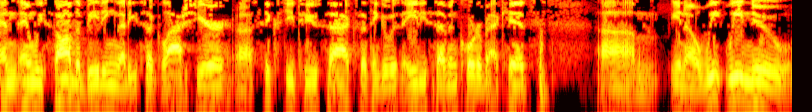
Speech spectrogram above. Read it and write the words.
and and we saw the beating that he took last year, uh, 62 sacks. I think it was 87 quarterback hits. Um, you know, we we knew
